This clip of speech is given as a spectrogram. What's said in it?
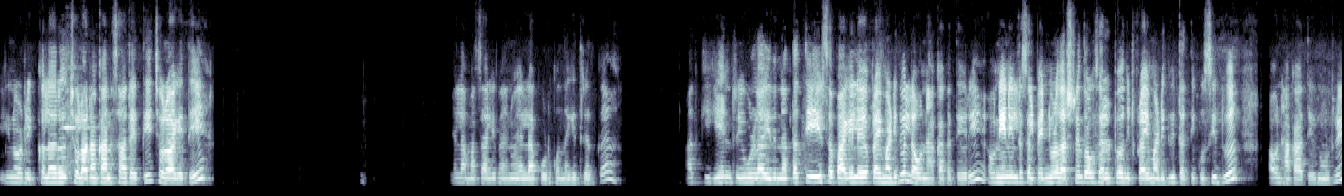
ಈಗ ನೋಡಿರಿ ಕಲರ್ ಚಲೋನ ಕಾಣಿಸತೈತಿ, ಚಲೋ ಆಗೈತಿ. ಎಲ್ಲ ಮಸಾಲೆ ಬಾನು ಎಲ್ಲ ಕೂಡ್ಕೊಂಡಾಗೈತ್ರಿ ಅದಕ್ಕೆ. ಅದಕ್ಕೆ ಏನು ರೀ ಉಳ್ಳ ಇದನ್ನು ತತ್ತಿ ಸ್ವಲ್ಪ ಆಗಲೇ ಫ್ರೈ ಮಾಡಿದ್ವಲ್ಲ ಅವನ್ನ ಹಾಕಾಕತ್ತೇವೆ ರೀ. ಅವನೇನಿಲ್ಲ ರೀ ಸ್ವಲ್ಪ ಎಣ್ಣೆ ಒಳಗೆ ಅರ್ಶಿನದೊಳಗೆ ಸ್ವಲ್ಪ ಒಂದಿಟ್ಟು ಫ್ರೈ ಮಾಡಿದ್ವಿ, ತತ್ತಿ ಕುಸಿದ್ವು ಅವನ್ನ ಹಾಕಾಕತ್ತೇವೆ ನೋಡಿರಿ.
